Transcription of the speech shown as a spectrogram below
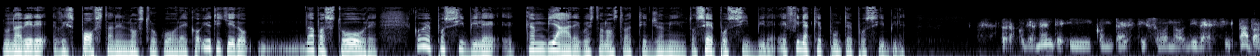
non avere risposta nel nostro cuore. Ecco, io ti chiedo, da pastore, com'è possibile eh, cambiare questo nostro atteggiamento, se è possibile e fino a che punto è possibile? Allora, ovviamente i contesti sono diversi. Il Papa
